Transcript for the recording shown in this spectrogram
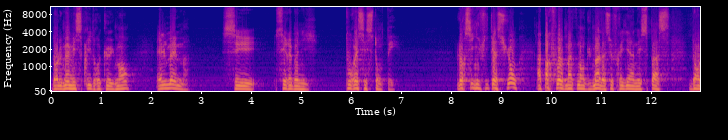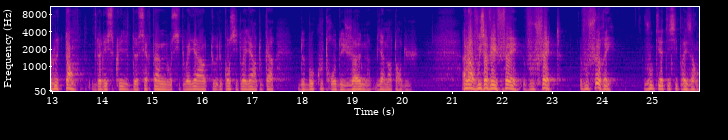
dans le même esprit de recueillement, elles-mêmes, ces cérémonies pourraient s'estomper. Leur signification a parfois maintenant du mal à se frayer un espace dans le temps de l'esprit de certains de nos citoyens, de concitoyens en tout cas, de beaucoup trop des jeunes, bien entendu. Alors vous avez fait, vous faites, vous ferez, vous qui êtes ici présents,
